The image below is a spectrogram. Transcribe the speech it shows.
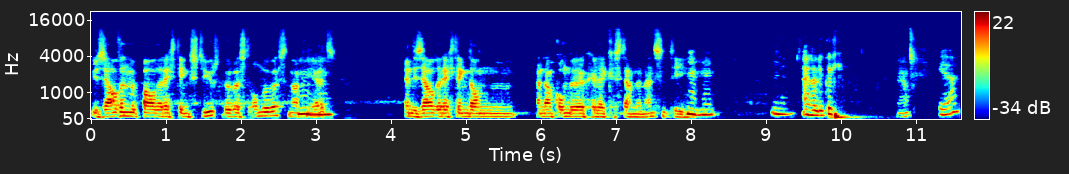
jezelf in een bepaalde richting stuurt, bewust, onbewust, maakt niet Mhm. uit. In dezelfde richting dan, en dan kom je gelijkgestemde mensen tegen. Mhm. Ja. En gelukkig. Ja,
